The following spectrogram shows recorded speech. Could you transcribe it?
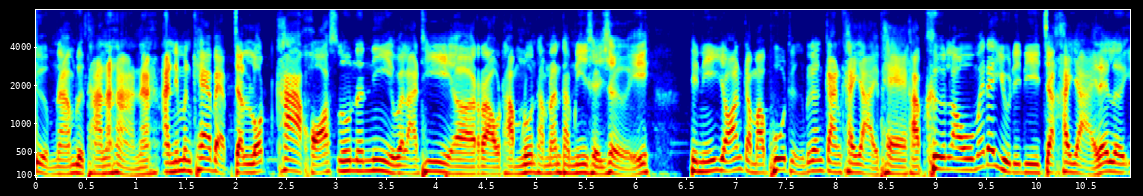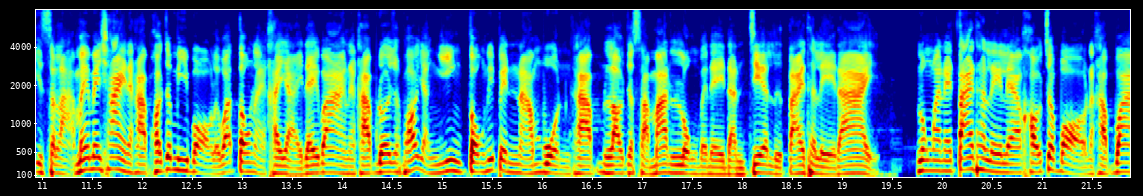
ดื่มน้ำหรือทานอาหารนะ อันนี้มันแค่แบบจะลดค่าคอสนู่นนั่นนี่ เวลาที่เราทำนู่นทำนั่นทำนี่เฉยๆ ทีนี้ย้อนกลับมาพูดถึงเรื่องการขยายแพรครับ คือเราไม่ได้อยู่ดีๆ จะขยายได้เลยอิสระไม่ไม่ใช่นะครับ เขาจะมีบอกเลยว่าตรงไหนขยายได้บ้างนะครับ โดยเฉพาะอย่างยิ่งตรงที่เป็นน้ำวนครับ เราจะสามารถลงไปในดันเจียนหรือใต้ทะเลได้ ลงมาในใต้ทะเลแล้วเขาจะบอกนะครับว่า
